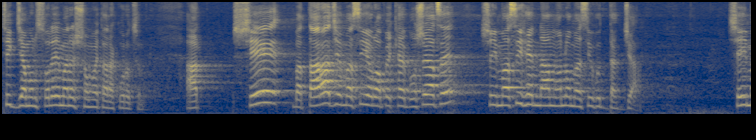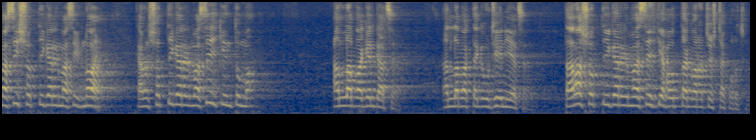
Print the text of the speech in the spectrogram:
ঠিক যেমন সোলেমানের সময় তারা করেছিল। আর সে বা তারা যে মাসিহের অপেক্ষায় বসে আছে, সেই মাসিহের নাম হলো মাসিহুদ্দাজ্জা সেই মাসিহ সত্যিকারের মাসিহ নয়, কারণ সত্যিকারের মাসিহ কিন্তু আল্লাহ পাকের কাছে, আল্লাহ পাক তাকে উঠিয়ে নিয়েছে। তারা সত্যিকারের মাসিহকে হত্যা করার চেষ্টা করেছিল।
